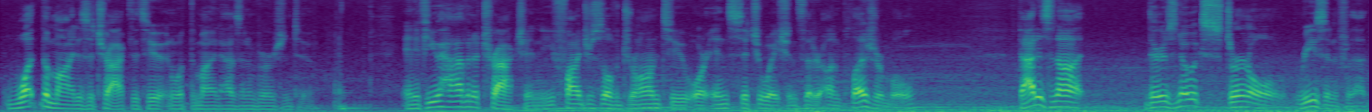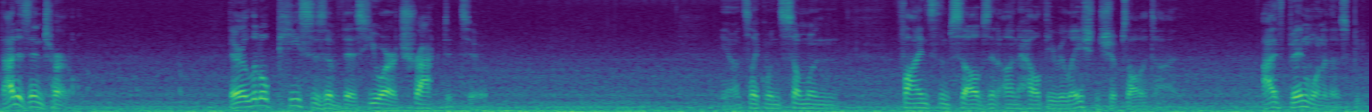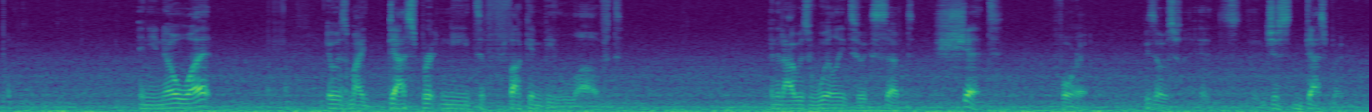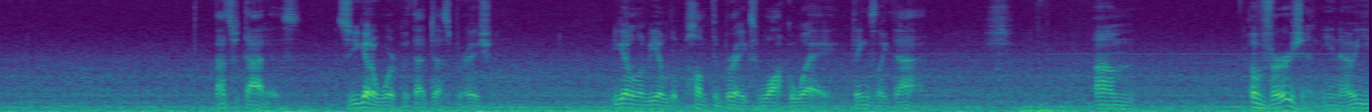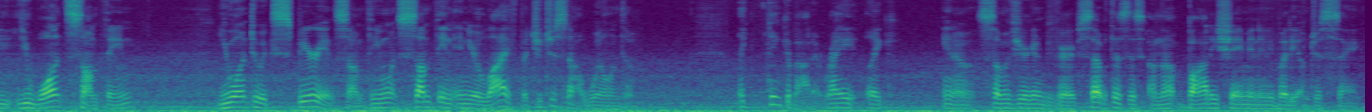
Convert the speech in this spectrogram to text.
what the mind is attracted to and what the mind has an aversion to. And if you have an attraction, you find yourself drawn to or in situations that are unpleasurable, that is not, there is no external reason for that. That is internal. There are little pieces of this you are attracted to. You know, it's like when someone finds themselves in unhealthy relationships all the time. I've been one of those people. And you know what? It was my desperate need to fucking be loved. and that I was willing to accept shit for it because I was it's just desperate. That's what that is. So you got to work with that desperation. You got to be able to pump the brakes, walk away, things like that. Um, aversion, you know, you, you want something, you want to experience something, you want something in your life, but you're just not willing to. Like, think about it, right? Like, you know, some of you are going to be very upset with this. this. I'm not body shaming anybody, I'm just saying.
